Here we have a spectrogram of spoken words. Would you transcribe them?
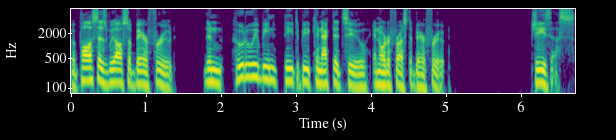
but Paul says we also bear fruit, then who do we be, need to be connected to in order for us to bear fruit? Jesus.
